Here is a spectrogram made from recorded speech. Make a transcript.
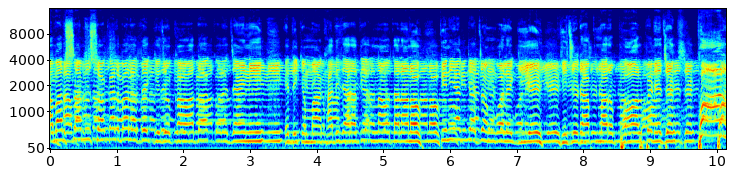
আমার স্বামী সকাল বেলাতে কিছু খাওয়া দাওয়া করে যায়নি এদিকে মা খাদিজা তাআলা আনহা, তিনি একটা জঙ্গলে গিয়ে কিছুটা আপনার ফল পেড়েছে। ফল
